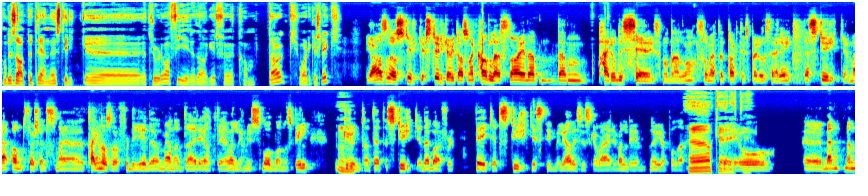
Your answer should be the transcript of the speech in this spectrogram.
og du sa at du trener styrke Jeg tror det var fire dager før kampdag, var det ikke slik? Ja, altså det er styrke, styrkeøkta som det kalles da, i den, den, periodiseringsmodellen som heter taktisk periodisering. Det er styrke med anførselstegn også, fordi det jeg mener der er at det er veldig mye småbanespill. Mm. Grunnen til at det heter styrke, det er bare for det er ikke et styrkestimuli, hvis vi skal være veldig nøye på det. Uh, okay, det jo, uh, men, men,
